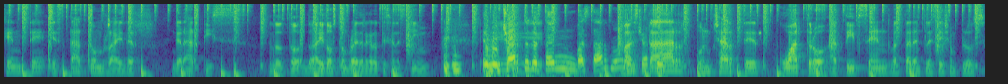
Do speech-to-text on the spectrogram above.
gente, está Tomb Raider gratis. Los hay dos Tomb Raider gratis en Steam. El Uncharted eh, está en, va a estar, ¿no? Va a estar Uncharted 4 a Thief's End, va a estar en PlayStation Plus.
